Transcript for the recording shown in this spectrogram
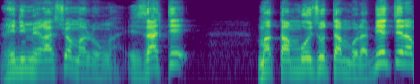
Rémunération ya malonga. Eza te. Makambo ezotambola. Bien te na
